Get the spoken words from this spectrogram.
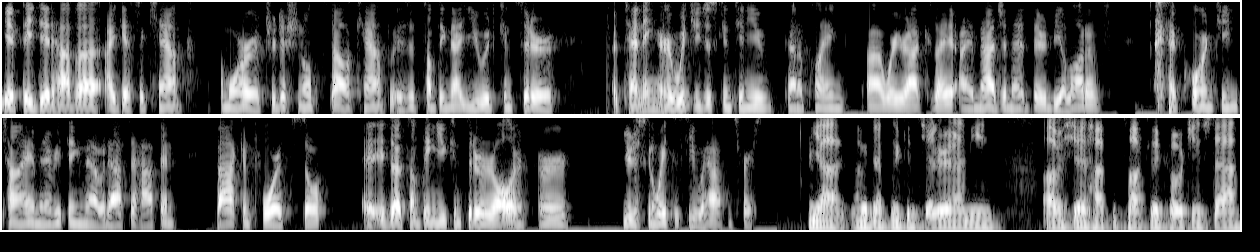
If they did have a, I guess, a camp, a more traditional style camp, is it something that you would consider attending, or would you just continue kind of playing uh, where you're at? Because I, I imagine that there'd be a lot of quarantine time and everything that would have to happen back and forth. So, uh, is that something you consider at all, or, or you're just going to wait to see what happens first? Yeah, I would definitely consider it. I mean, obviously, I'd have to talk to the coaching staff,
